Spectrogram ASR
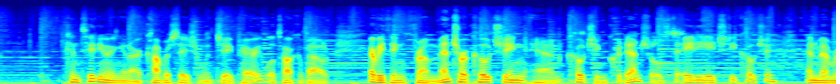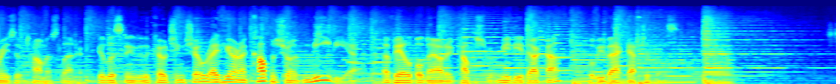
continuing in our conversation with Jay Perry, we'll talk about everything from mentor coaching and coaching credentials to ADHD coaching and memories of Thomas Leonard. You're listening to The Coaching Show right here on Accomplishment Media, available now at accomplishmentmedia.com. We'll be back after this.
